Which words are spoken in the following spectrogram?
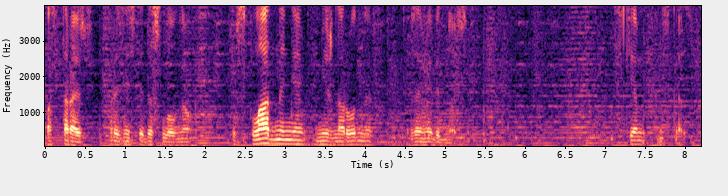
постараюсь произнести дословно ускладнення міжнародних взаємовідносин. З ким не сказано.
